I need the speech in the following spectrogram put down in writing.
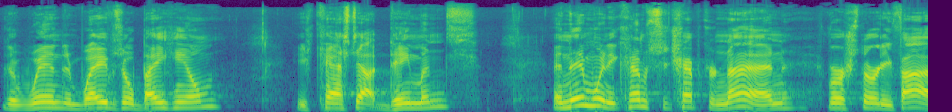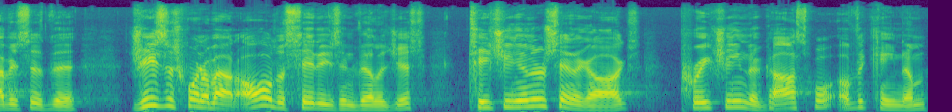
the wind and waves obey him. He cast out demons. And then when he comes to chapter 9, verse 35, it says that Jesus went about all the cities and villages, teaching in their synagogues, preaching the gospel of the kingdom,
